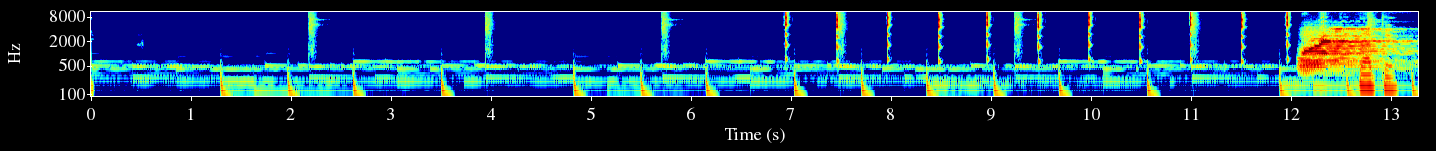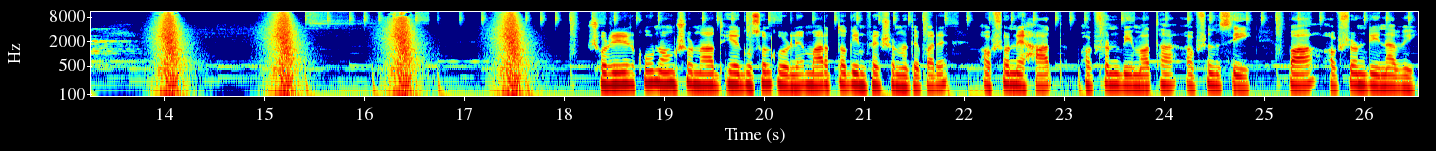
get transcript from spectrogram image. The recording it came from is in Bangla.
রাতে। শরীরের কোন অংশ না ধুয়ে গোসল করলে মারাত্মক ইনফেকশন হতে পারে? অপশন এ হাত অপশন বি মাথা অপশন সি পা অপশন ডি নাভি।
